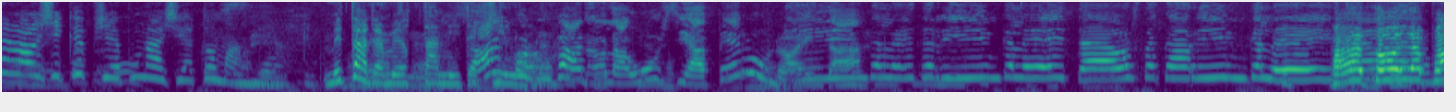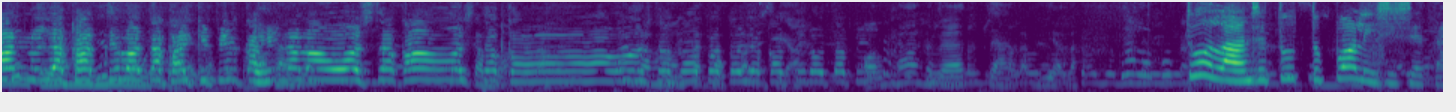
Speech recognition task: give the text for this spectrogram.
Meillä olisi kypsiä punaisia tomaatteja. Me taidamme ottaa niitä kiloa. luvan olla uusia perunoita? Rinkeleitä, rinkeleitä, ostakaa rinkeleitä. Patoja, pannuja, kattiloita, kaikki pilkkahinnalla, ostakaa, ostakaa, ostakaa patoja, kattiloita, vielä. Tuolla on se tuttu poliisisetä.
